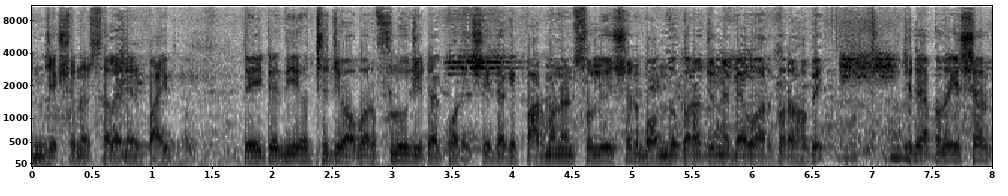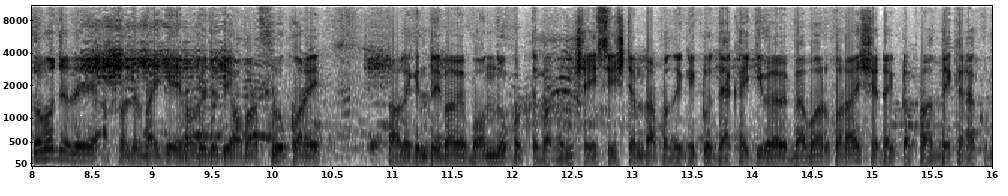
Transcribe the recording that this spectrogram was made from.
ইঞ্জেকশনের স্যালাইনের পাইপ তো এইটা দিয়ে হচ্ছে যে ওভারফ্লো যেটা করে, সেটাকে পার্মানেন্ট সলিউশন বন্ধ করার জন্য ব্যবহার করা হবে। সেটা আপনাদেরকে শেয়ার করব যদি আপনাদের বাইকে এভাবে যদি ওভারফ্লো করে, তাহলে কিন্তু এভাবে বন্ধ করতে পারবেন। সেই সিস্টেমটা আপনাদেরকে একটু দেখাই কীভাবে ব্যবহার করা হয়, সেটা একটু আপনারা দেখে রাখুন।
